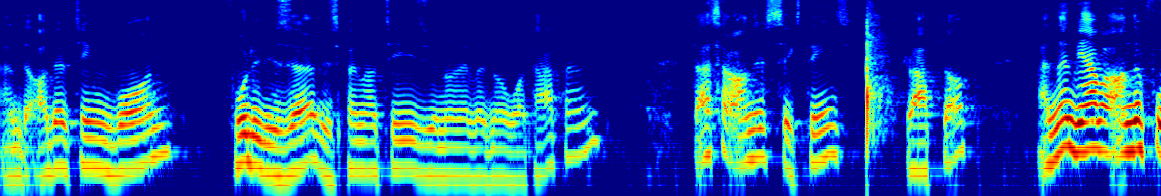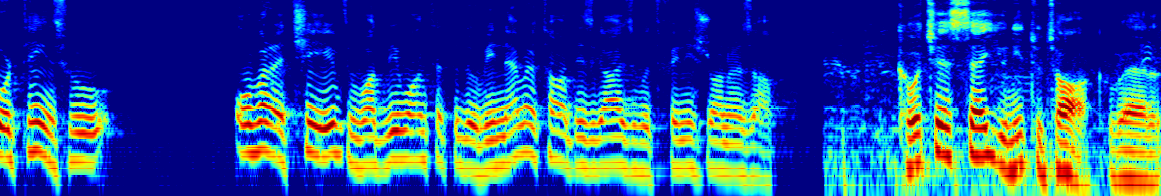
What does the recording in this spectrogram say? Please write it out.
and the other team won, fully deserved. These penalties, you never know what happened. That's our under 16s wrapped up. And then we have our under 14s who overachieved what we wanted to do. We never thought these guys would finish runners up. Coaches say you need to talk. Well,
